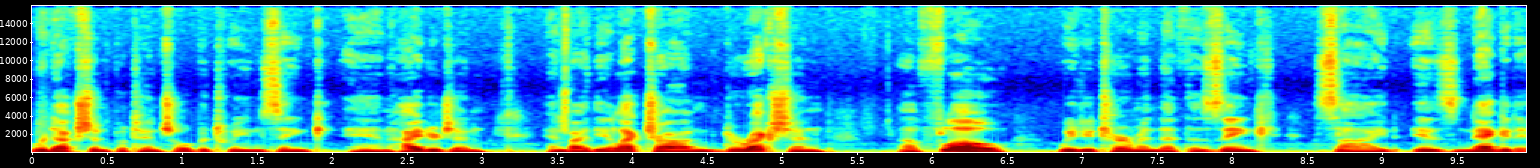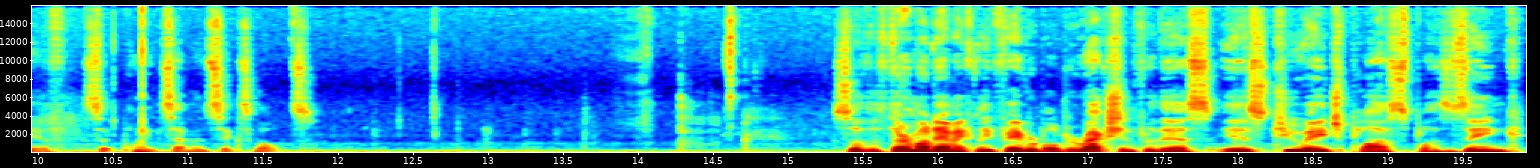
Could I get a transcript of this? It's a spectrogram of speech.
reduction potential between zinc and hydrogen. And by the electron direction of flow, we determine that the zinc side is negative 0.76 volts. So the thermodynamically favorable direction for this is 2H plus plus zinc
